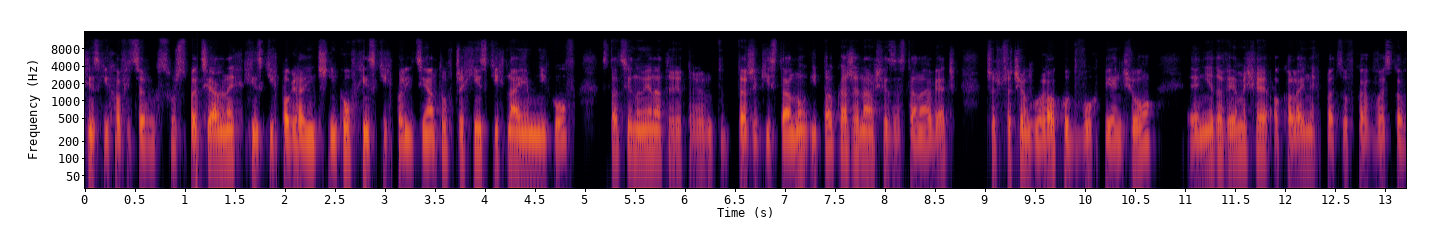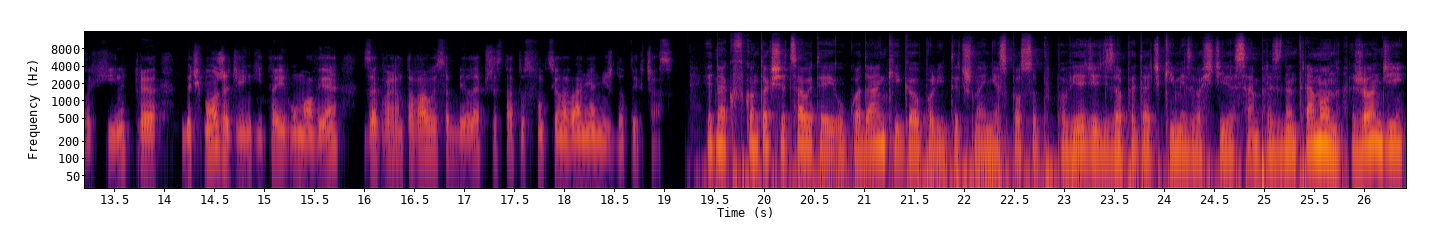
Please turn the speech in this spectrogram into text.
chińskich oficerów służb specjalnych, chińskich pograniczników, chińskich policjantów czy chińskich najemników stacjonuje na terytorium Tadżykistanu i to każe nam się zastanawiać, czy w przeciągu roku, dwóch, pięciu nie dowiemy się o kolejnych placówkach wojskowych Chin, które być może dzięki tej umowie zagwarantowały sobie lepszy status funkcjonowania niż dotychczas. Jednak w kontekście całej tej układanki geopolitycznej nie sposób powiedzieć, zapytać, kim jest właściwie sam prezydent Ramon rządzi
